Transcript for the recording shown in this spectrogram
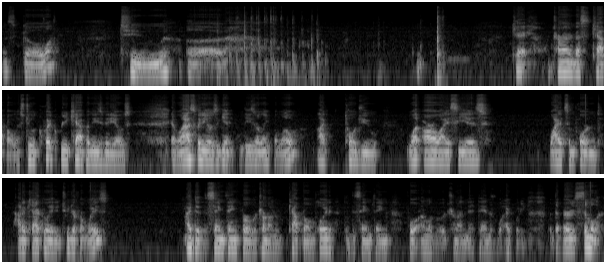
let's go to uh, okay return on invested capital. Let's do a quick recap of these videos. and last videos, again, these are linked below. I told you what ROIC is, why it's important, how to calculate it two different ways. I did the same thing for return on capital employed, did the same thing for unlevered return on tangible equity. But they're very similar.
